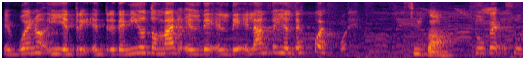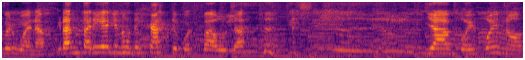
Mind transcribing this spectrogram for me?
es bueno y entretenido tomar el, de, el, de, el antes y el después, pues. Sí, Súper, súper buena. Gran tarea que nos dejaste, pues, Paula. Ya, pues bueno,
